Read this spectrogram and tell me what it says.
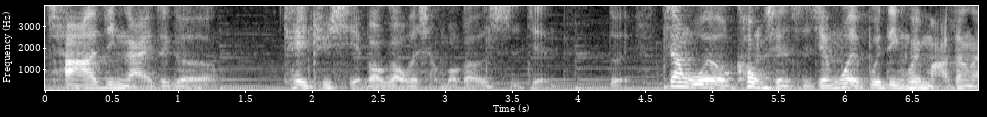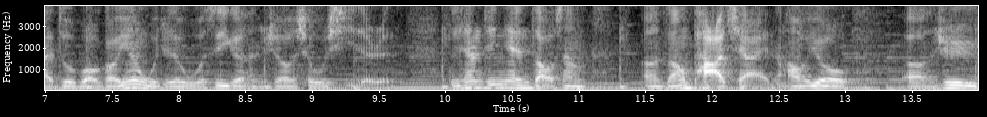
插进来这个可以去写报告或想报告的时间。对，像我有空闲时间，我也不一定会马上来做报告，因为我觉得我是一个很需要休息的人。对，像今天早上，呃，早上爬起来，然后又呃去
